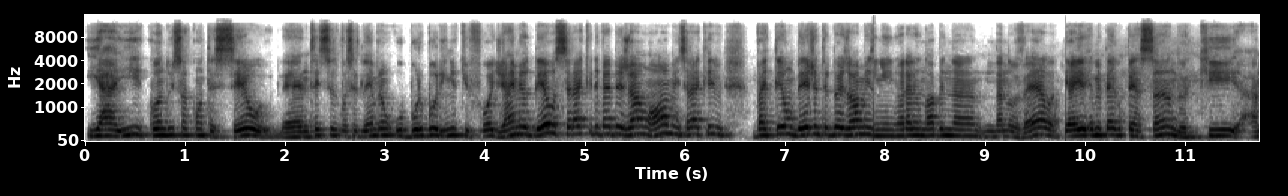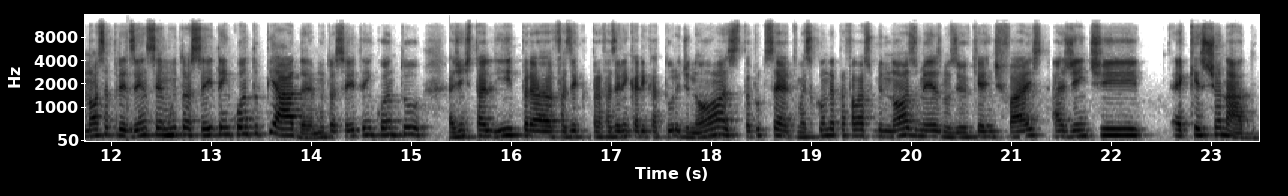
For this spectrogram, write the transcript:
E aí, quando isso aconteceu, é, não sei se vocês lembram o burburinho que foi de, ai meu Deus, será que ele vai beijar um homem? Será que vai ter um beijo entre dois homens em horário nobre na, na novela. E aí eu me pego pensando que a nossa presença é muito aceita enquanto piada, é muito aceita enquanto a gente está ali para fazer para fazerem caricatura de nós, tá tudo certo. Mas quando é para falar sobre nós mesmos e o que a gente faz, a gente é questionado.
